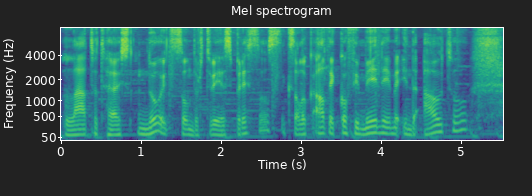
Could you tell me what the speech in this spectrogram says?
verlaat het huis nooit zonder twee espresso's. Ik zal ook altijd koffie meenemen in de auto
